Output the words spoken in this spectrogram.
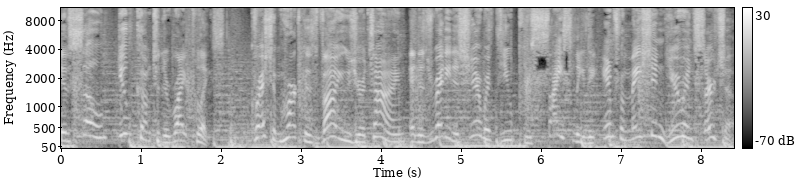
If so, you've come to the right place. Gresham Harkless values your time and is ready to share with you precisely the information you're in search of.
